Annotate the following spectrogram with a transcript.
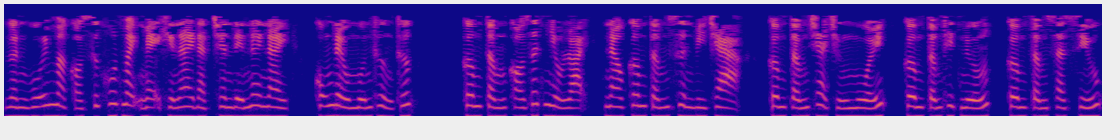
gần gũi mà có sức hút mạnh mẽ khiến ai đặt chân đến nơi này, cũng đều muốn thưởng thức. Cơm tấm có rất nhiều loại, nào cơm tấm sườn bì chả, cơm tấm chả trứng muối, cơm tấm thịt nướng, cơm tấm xá xíu.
